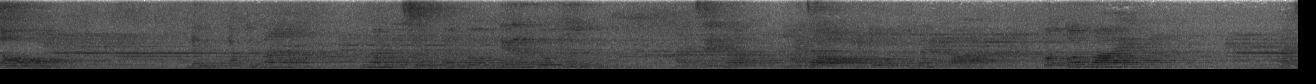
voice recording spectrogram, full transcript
สองหนึ่งกลับขึ้นมาพนมมือสูงด้านบนยืดลำตัวขึ้น หายใจเข้า หายใจออกลำตัวทางด้านขวากดก้นไว้ หายใจ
